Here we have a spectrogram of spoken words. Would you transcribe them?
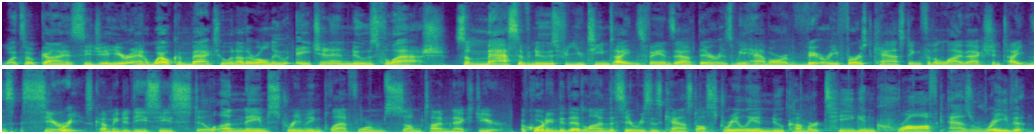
What's up guys, CJ here and welcome back to another all new HNN News Flash. Some massive news for you Teen Titans fans out there as we have our very first casting for the live action Titans series coming to DC's still unnamed streaming platform sometime next year. According to Deadline, the series has cast Australian newcomer Teagan Croft as Raven.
